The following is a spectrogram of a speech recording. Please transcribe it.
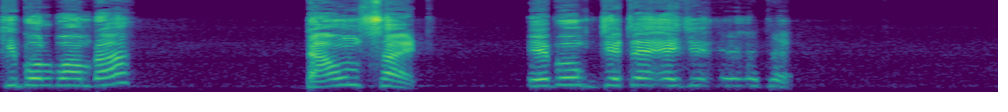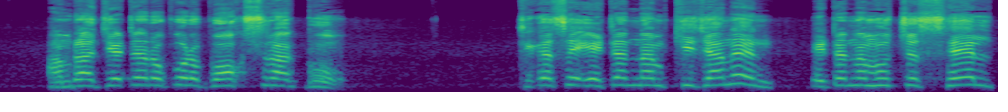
কি বলব আমরা? ডাউন সাইড এবং যেটা এই যে আমরা যেটার উপরে বক্স রাখব। ঠিক আছে? এটার নাম কি জানেন? এটার নাম হচ্ছে সেলফ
